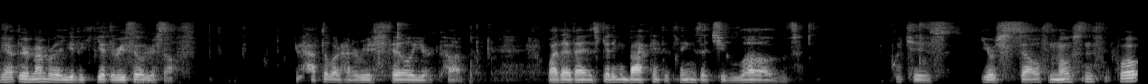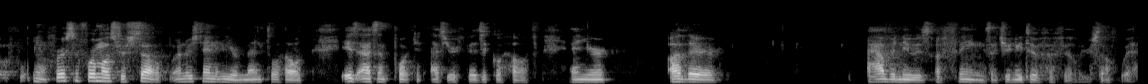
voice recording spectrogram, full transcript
you have to remember that you have, to, you have to refill yourself. You have to learn how to refill your cup, whether that is getting back into things that you love, which is yourself most and you know first and foremost yourself. Understanding your mental health is as important as your physical health and your other avenues of things that you need to fulfill yourself with.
